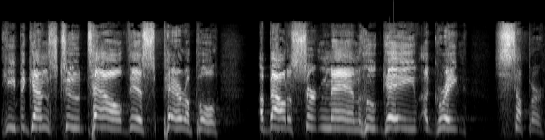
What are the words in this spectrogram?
he begins to tell this parable about a certain man who gave a great supper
